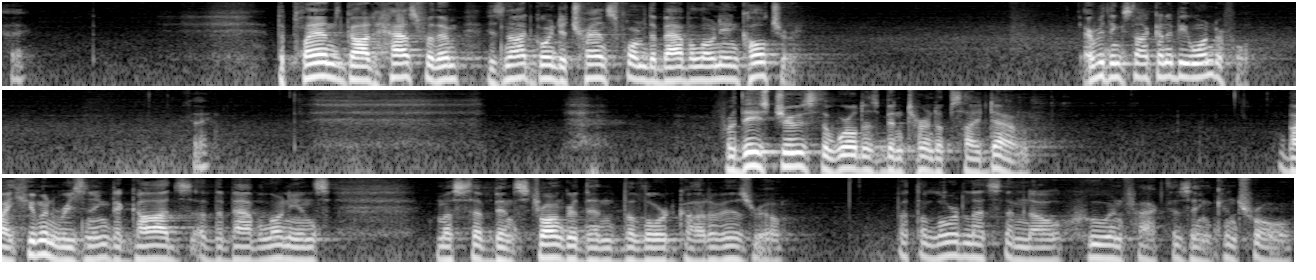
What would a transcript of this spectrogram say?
Okay? The plan God has for them is not going to transform the Babylonian culture. Everything's not going to be wonderful. Okay? For these Jews, the world has been turned upside down by human reasoning, the gods of the Babylonians must have been stronger than the Lord God of Israel. But the Lord lets them know who, in fact, is in control.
